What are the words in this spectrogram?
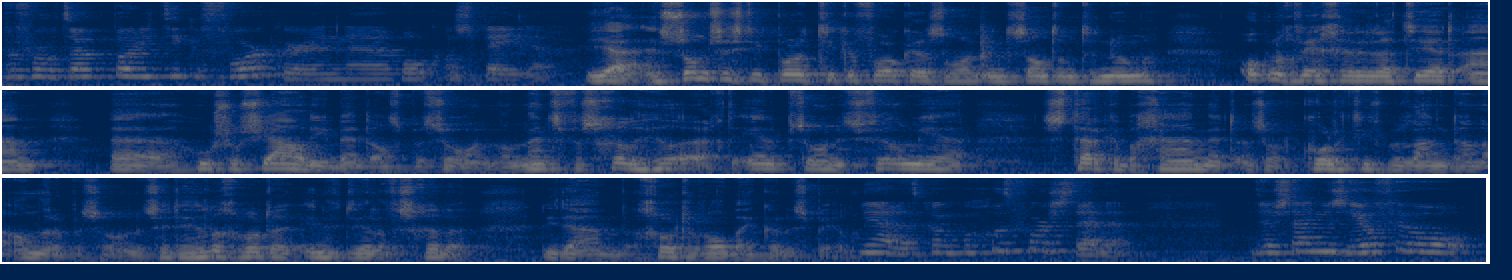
bijvoorbeeld ook politieke voorkeur een rol kan spelen. Ja, en soms is die politieke voorkeur, dat is nog wel interessant om te noemen, ook nog weer gerelateerd aan uh, hoe sociaal je bent als persoon. Want mensen verschillen heel erg. De ene persoon is veel meer sterker begaan met een soort collectief belang dan de andere persoon. Er zitten hele grote individuele verschillen die daar een grote rol bij kunnen spelen. Ja, dat kan ik me goed voorstellen. Er zijn dus heel veel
